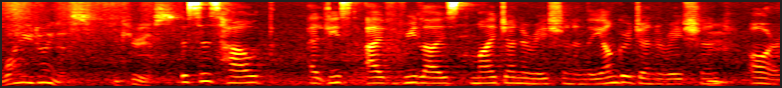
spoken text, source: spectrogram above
Why are you doing this? I'm curious. This is how, at least, I've realized my generation and the younger generation Hmm. are.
